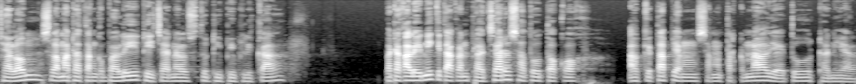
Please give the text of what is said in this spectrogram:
Shalom, selamat datang kembali di channel Studi Biblika. Pada kali ini kita akan belajar satu tokoh Alkitab yang sangat terkenal yaitu Daniel.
